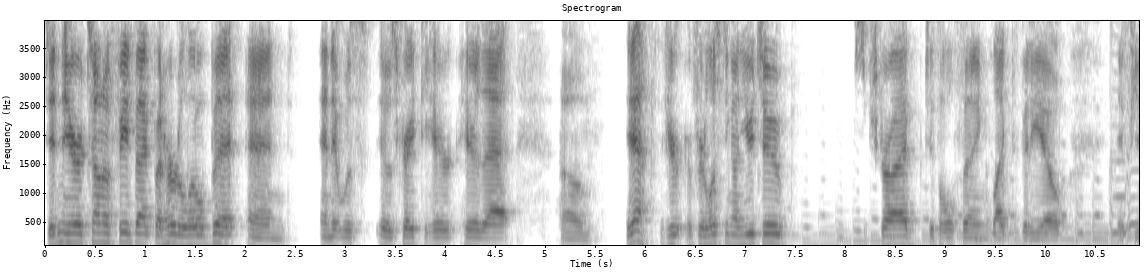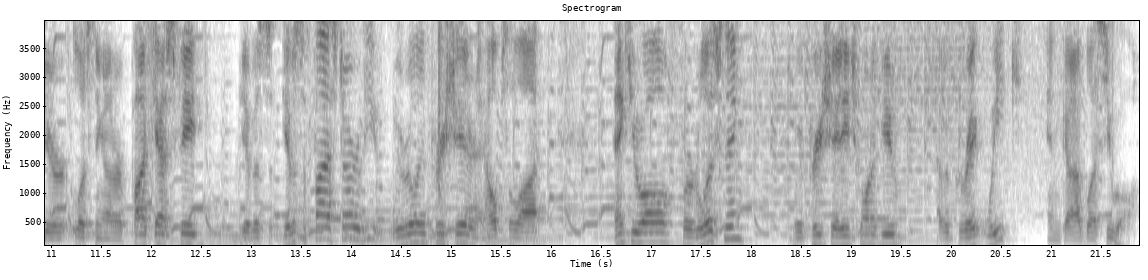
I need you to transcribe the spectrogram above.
didn't hear a ton of feedback, but heard a little bit, and and it was it was great to hear hear that. Um, yeah, if you're if you're listening on YouTube, subscribe, do the whole thing, like the video. If you're listening on our podcast feed, give us give us a five star review. We really appreciate it. It helps a lot. Thank you all for listening. We appreciate each one of you. Have a great week, and God bless you all.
